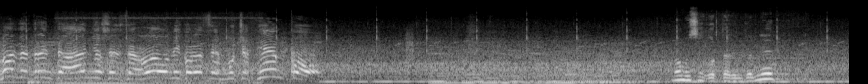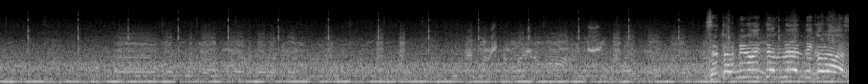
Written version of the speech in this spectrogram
Más de 30 años encerrado, Nicolás, es mucho tiempo. Vamos a cortar internet. Se terminó internet, Nicolás.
